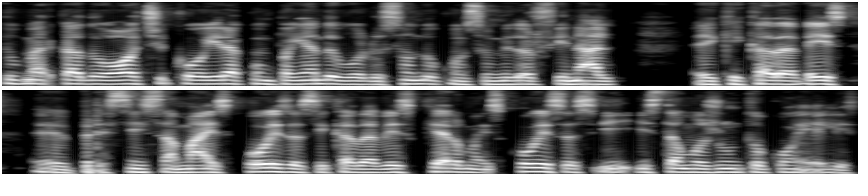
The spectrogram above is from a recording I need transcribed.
do mercado ótico, ir acompanhando a evolução do consumidor final, eh, que cada vez eh, precisa mais coisas e cada vez quer mais coisas e, e estamos junto com eles.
